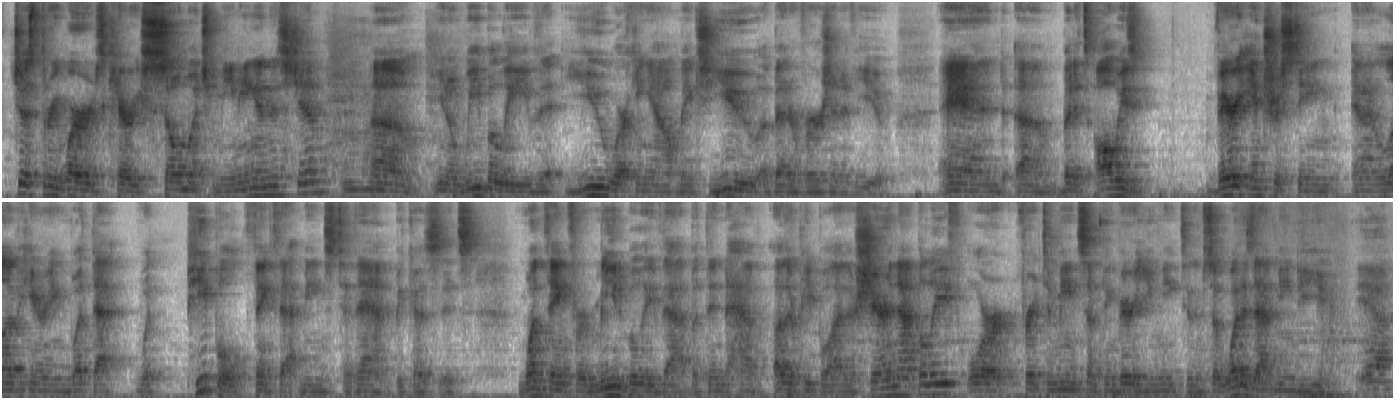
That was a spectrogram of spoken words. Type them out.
just three words, carry so much meaning in this gym. Mm-hmm. Um, you know, we believe that you working out makes you a better version of you, and um, but it's always very interesting, and I love hearing what that what people think that means to them because it's one thing for me to believe that, but then to have other people either sharing that belief or for it to mean something very unique to them. So, what does that mean to you? Yeah,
